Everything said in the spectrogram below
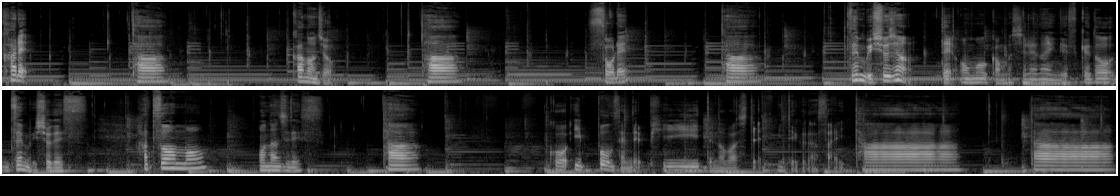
彼。た。彼女。た。それ。た。全部一緒じゃんって思うかもしれないんですけど、全部一緒です。発音も同じです。た。こう一本線でピーって伸ばしてみてください。たた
